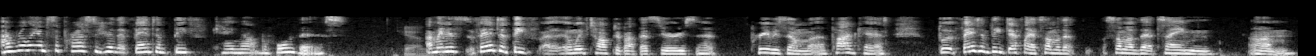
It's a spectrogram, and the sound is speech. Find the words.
i really am surprised to hear that phantom thief came out before this yeah. I mean, it's Phantom Thief, uh, and we've talked about that series uh, previously on the podcast. But Phantom Thief definitely had some of that, some of that same, um,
